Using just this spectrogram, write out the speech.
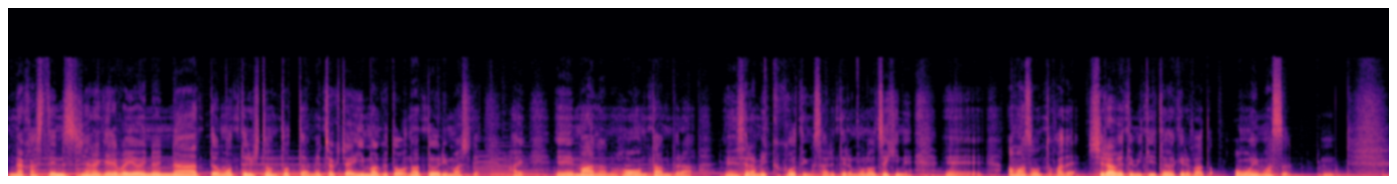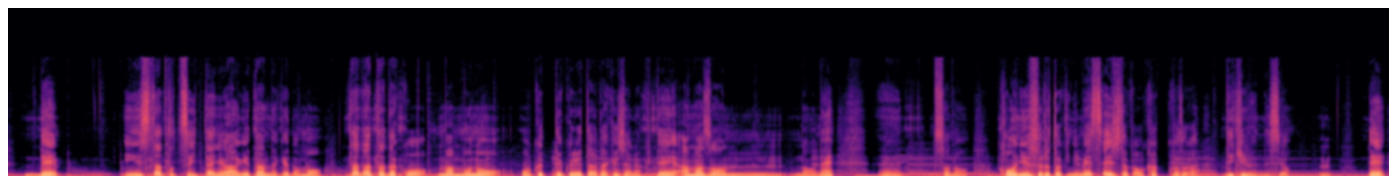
中ステンレスじゃなければ良いのになって思ってる人にとってはめちゃくちゃいいマグとなっておりましてはい、えー、マーナの保温タンブラー、えー、セラミックコーティングされてるものをぜひね、えー、Amazon とかで調べてみていただければと思います、うん、でインスタとツイッターにはあげたんだけども、ただただこう、まあ、物を送ってくれただけじゃなくて、Amazon のね、えー、その、購入するときにメッセージとかを書くことができるんですよ。うん、で、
